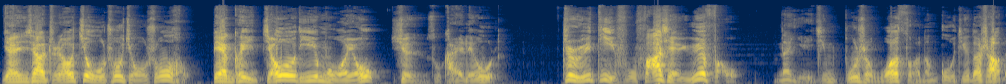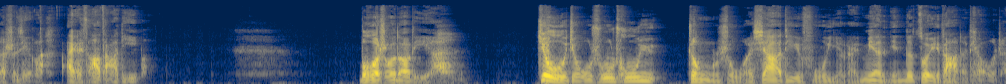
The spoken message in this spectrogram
眼下只要救出九叔后，便可以脚底抹油，迅速开溜了。至于地府发现与否，那已经不是我所能顾及得上的事情了，爱咋咋地吧。不过说到底啊。救九叔出狱，正是我下地府以来面临的最大的挑战。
